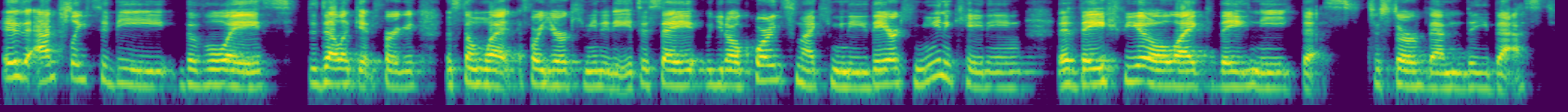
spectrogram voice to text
Is actually to be the voice, the delegate for somewhat for your community to say, you know, according to my community, they are communicating that they feel like they need this to serve them the best.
